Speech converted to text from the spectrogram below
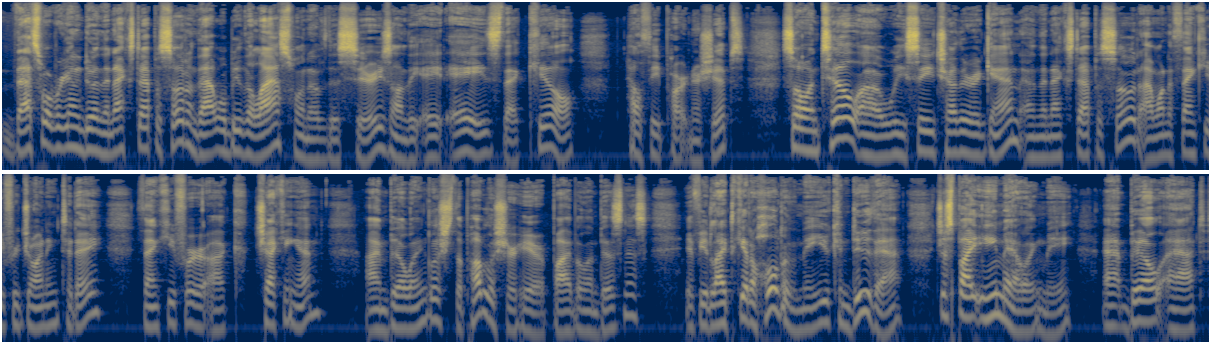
that's what we're going to do in the next episode, and that will be the last one of this series on the eight A's that kill healthy partnerships. So until uh, we see each other again in the next episode, I want to thank you for joining today. Thank you for uh, checking in. I'm Bill English, the publisher here at Bible and Business. If you'd like to get a hold of me, you can do that just by emailing me at bill at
